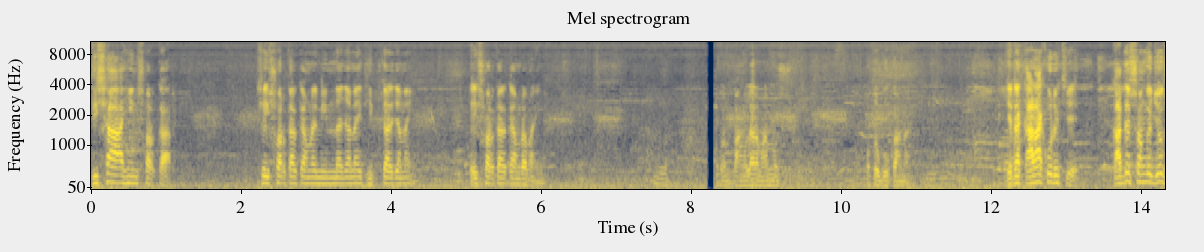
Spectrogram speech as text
দিশাহীন সরকার। সেই সরকারকে আমরা নিন্দা জানাই, ধিৎকার জানাই, এই সরকারকে আমরা মানি না। বাংলার মানুষ অত বোকা না। যেটা কারা করেছে, কাদের সঙ্গে যোগ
